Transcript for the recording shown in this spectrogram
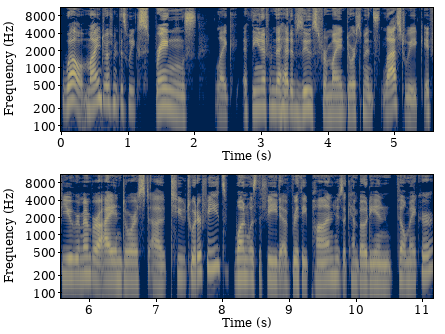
Well, my endorsement this week springs like Athena from the head of Zeus from my endorsements last week. If you remember, I endorsed uh, two Twitter feeds. One was the feed of Rithy Panh, who's a Cambodian filmmaker,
